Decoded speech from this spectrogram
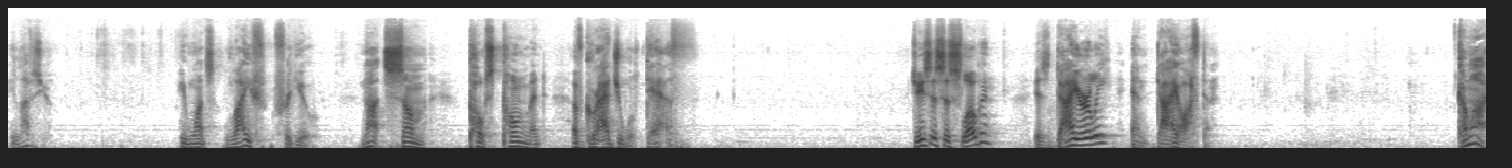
He loves you. He wants life for you, not some postponement of gradual death. Jesus' slogan is die early and die often. Come on,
